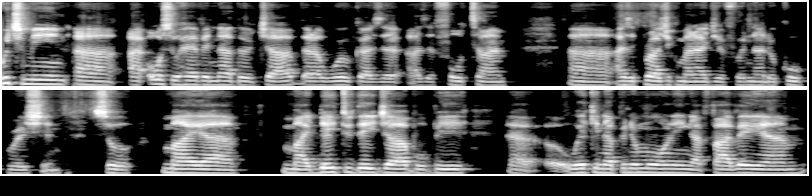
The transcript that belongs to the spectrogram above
which means uh, I also have another job that I work as a as a full time uh, as a project manager for another corporation. So my uh, my day to day job will be uh, waking up in the morning at 5 a.m.,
